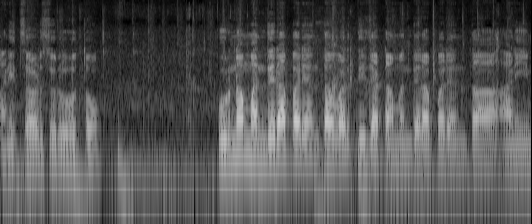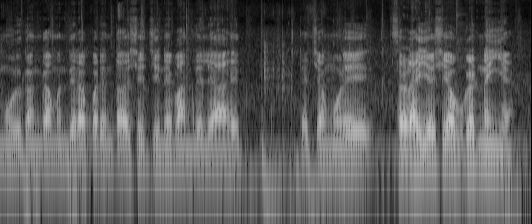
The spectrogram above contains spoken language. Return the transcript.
आणि चढ सुरू होतो. पूर्ण मंदिरापर्यंत वरती जटा मंदिरापर्यंत आणि मूळ गंगा मंदिरापर्यंत असे जिने बांधलेले आहेत. त्याच्यामुळे चढाई अशी अवघड नाही आहे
